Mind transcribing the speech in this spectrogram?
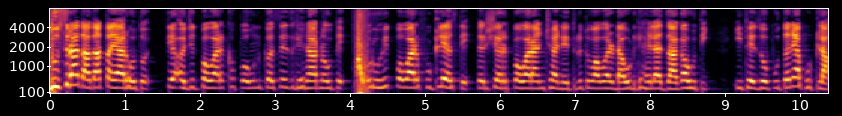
दुसरा दादा तयार होतोय. ते अजित पवार खपवून कसेच घेणार नव्हते. रोहित पवार फुटले असते तर शरद पवारांच्या नेतृत्वावर डाऊट घ्यायला जागा होती. इथे जो पुतण्या फुटला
